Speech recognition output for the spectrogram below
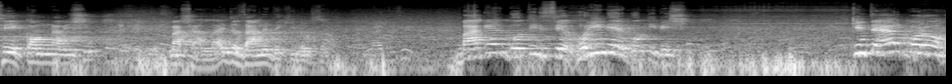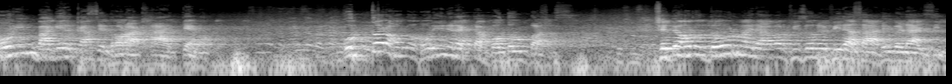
চেয়ে কম না বেশি। মাশাআল্লাহ, এই তো জানে দেখি লোকজন। বাঘের গতির চেয়ে হরিণের গতি বেশি। কিন্তু এরপরও হরিণ বাঘের কাছে ধরা খায় কেন? উত্তর হলো হরিণের একটা বদ অভ্যাস আছে। সেটা হলো দৌড় মাইরা আবার পিছনে ফিরা সাহে বেড়াইছিল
